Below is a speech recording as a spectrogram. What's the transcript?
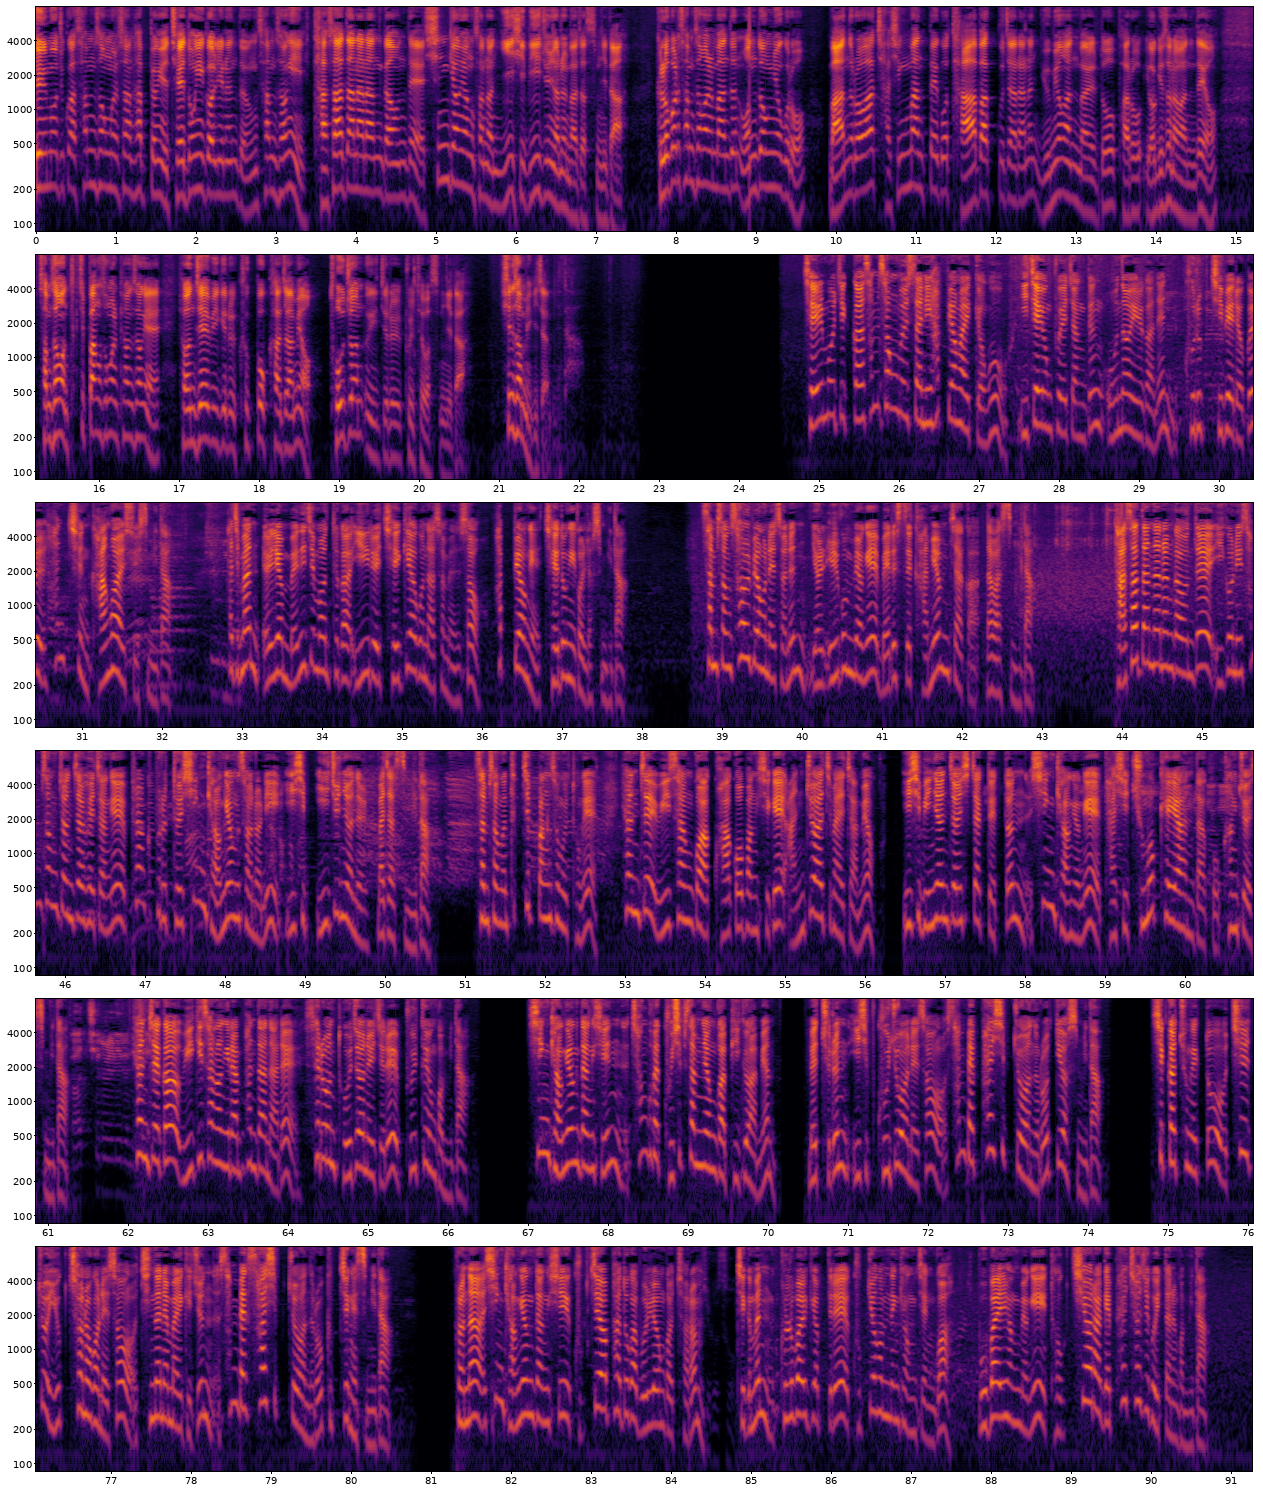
제일모직과 삼성물산 합병에 제동이 걸리는 등 삼성이 다사다난한 가운데 신경영 선언 22주년을 맞았습니다. 글로벌 삼성을 만든 원동력으로 마누라와 자식만 빼고 다 바꾸자라는 유명한 말도 바로 여기서 나왔는데요. 삼성은 특집 방송을 편성해 현재 위기를 극복하자며 도전 의지를 불태웠습니다. 신선미 기자입니다. 제일모직과 삼성물산이 합병할 경우 이재용 부회장 등 오너 일가는 그룹 지배력을 한층 강화할 수 있습니다. 하지만 엘리언 매니지먼트가 이 일을 제기하고 나서면서 합병에 제동이 걸렸습니다. 삼성 서울병원에서는 17명의 메르스 감염자가 나왔습니다. 다사다난한 가운데 이건희 삼성전자 회장의 프랑크푸르트 신경영 선언이 22주년을 맞았습니다. 삼성은 특집 방송을 통해 현재 위상과 과거 방식에 안주하지 말자며 22년 전 시작됐던 신경영에 다시 주목해야 한다고 강조했습니다. 현재가 위기 상황이란 판단 아래 새로운 도전 의지를 불태운 겁니다. 신경영 당시인 1993년과 비교하면 매출은 29조 원에서 380조 원으로 뛰었습니다. 시가총액도 7조 6천억 원에서 지난해 말 기준 340조 원으로 급증했습니다. 그러나 신경영 당시 국제화 파도가 몰려온 것처럼 지금은 글로벌 기업들의 국경 없는 경쟁과 모바일 혁명이 더욱 치열하게 펼쳐지고 있다는 겁니다.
